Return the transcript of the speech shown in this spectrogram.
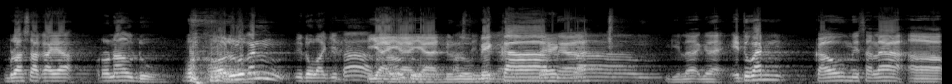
berasa kayak Ronaldo. Kalau dulu kan idola kita Iya, iya, iya. Dulu pastinya Beckham, kan. ya. Gila, gila. Itu kan kau misalnya eh,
